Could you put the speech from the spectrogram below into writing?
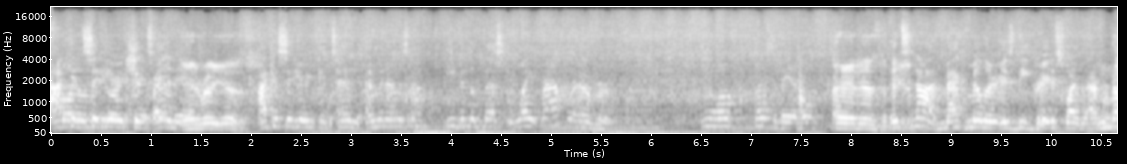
I can sit New here York and shit right contend- Yeah, it really is. I can sit here and contend Eminem is not even the best white rapper ever. Well, that's debatable. It is the. It's not. Mac Miller is the greatest white rapper. of all No,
